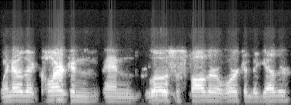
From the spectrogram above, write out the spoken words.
we know that Clark and and Lois's father are working together.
